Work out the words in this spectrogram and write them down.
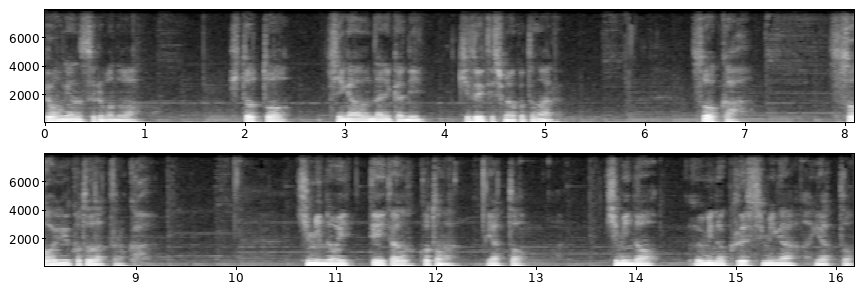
表現するものは人と違う何かに気づいてしまうことがある。そうか。そういうことだったのか。君の言っていたことがやっと、君の生みの苦しみがやっと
